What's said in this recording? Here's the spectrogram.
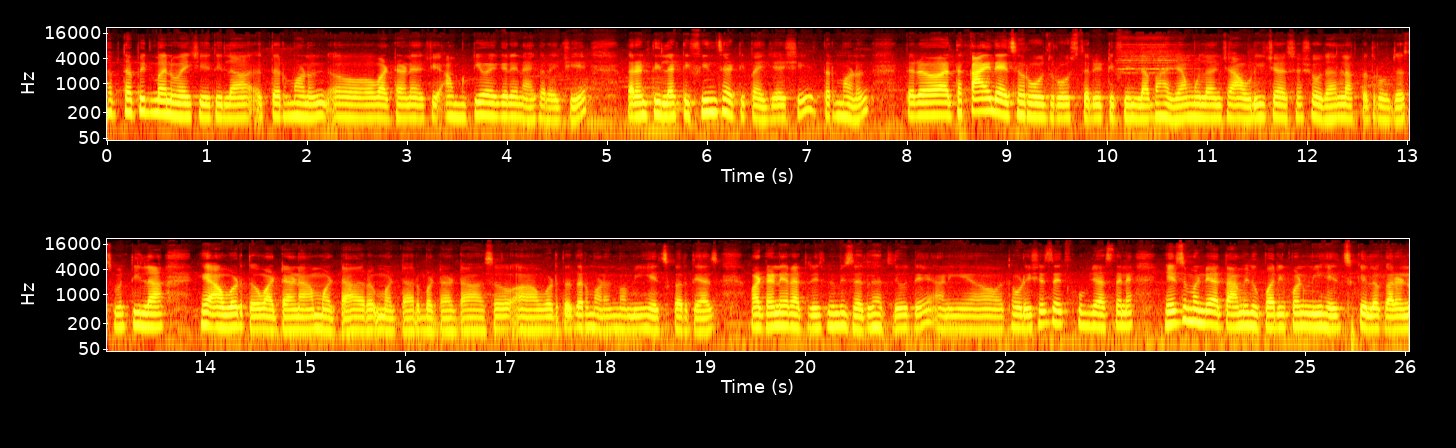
थपथपीत बनवायची आहे तिला. तर म्हणून वाटाण्याची आमटी वगैरे नाही करायची आहे. कारण तिला टिफिनसाठी पाहिजे अशी. तर म्हणून तर आता काय द्यायचं रोज रोज तरी टिफिनला? भाज्या मुलांच्या आवडीच्या असं शोधायला लागतात रोजच. मग तिला हे आवडतं वाटाणा मटार मटार बटाटा असं आवडतं. तर म्हणून मग मी हेच करते आज. वाटाणे रात्रीच मी भिजत घातले होते आणि थोडेसेच आहेत खूप जास्त नाही. हेच म्हणजे आता आम्ही दुपारी पण मी हेच केलं कारण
